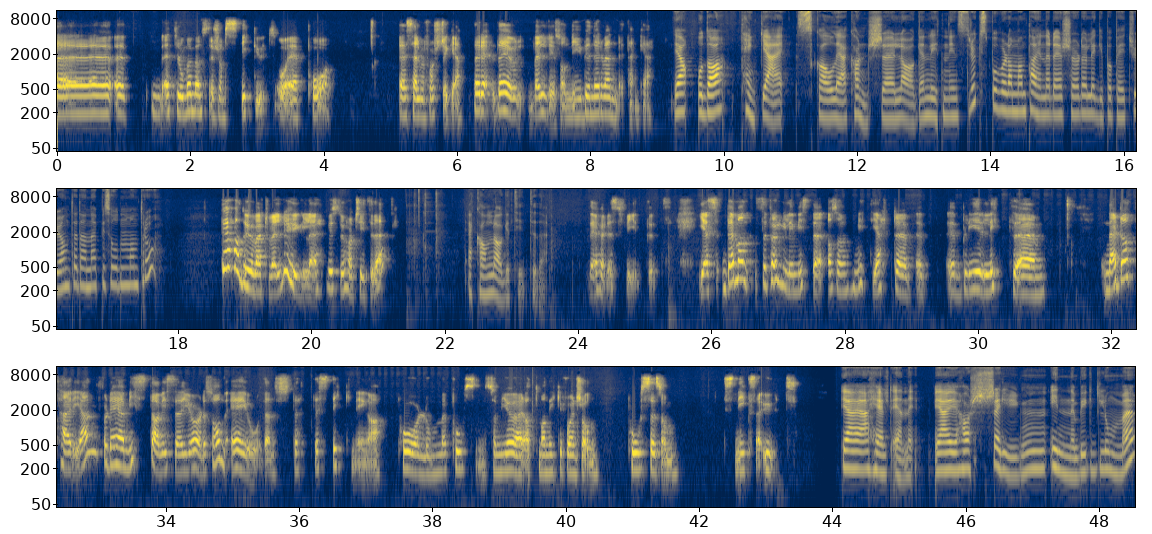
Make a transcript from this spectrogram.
et, et lommemønster som stikker ut og er på eh, selve forstykket. Det er, det er jo veldig sånn nybegynnervennlig, tenker jeg. Ja, og da tenker jeg, skal jeg kanskje lage en liten instruks på hvordan man tegner det sjøl og legge på Patrion til denne episoden, mon tro? Det hadde jo vært veldig hyggelig hvis du har tid til det. Jeg kan lage tid til det. Det høres fint ut. Yes, Det man selvfølgelig mister Altså, mitt hjerte eh, blir litt eh, nerdete her igjen. For det jeg mister hvis jeg gjør det sånn, er jo den støttestikninga på lommeposen som gjør at man ikke får en sånn pose som sniker seg ut. Jeg er helt enig. Jeg har sjelden innebygd lomme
